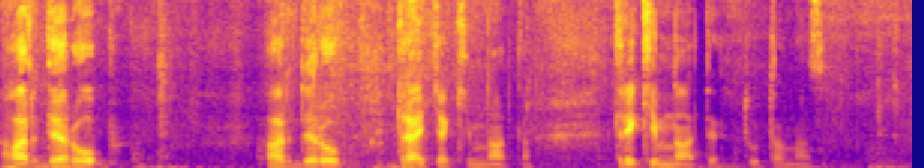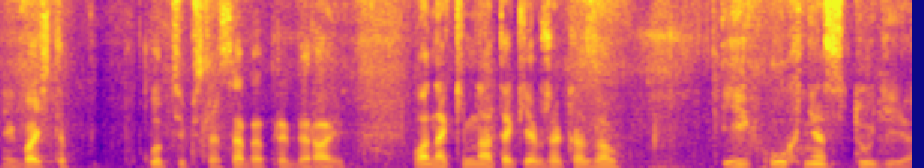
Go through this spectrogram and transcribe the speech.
гардероб. Гардероб. Третя кімната. Три кімнати тут у нас. Як бачите, хлопці після себе прибирають. Ванна кімната, як я вже казав. І кухня-студія.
